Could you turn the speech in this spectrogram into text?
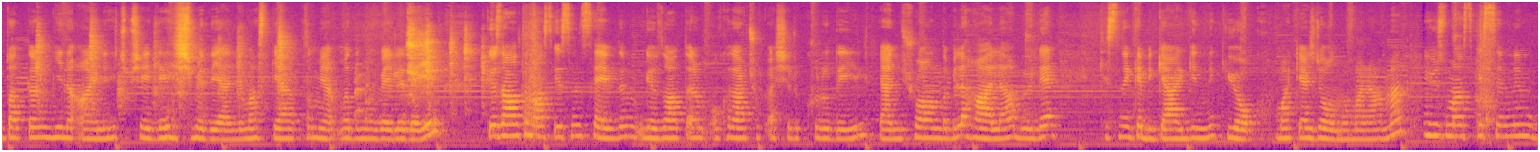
Dudaklarım yine aynı, hiçbir şey değişmedi yani. Maske yaptım yapmadım mı belli değil. Gözaltı maskesini sevdim. Göz altlarım o kadar çok aşırı kuru değil. Yani şu anda bile hala böyle kesinlikle bir gerginlik yok. Makyajda olmama rağmen. Yüz maskesinin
